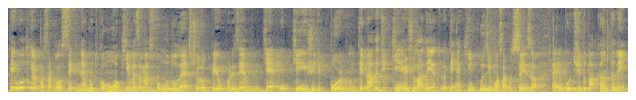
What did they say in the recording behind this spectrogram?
tem outro que eu vou passar para você que não é muito comum aqui, mas é mais comum do leste europeu, por exemplo, que é o queijo de porco. Não tem nada de queijo lá dentro. Eu tenho aqui, inclusive, vou mostrar para vocês, ó. É embutido bacana também,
